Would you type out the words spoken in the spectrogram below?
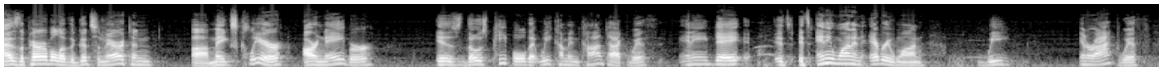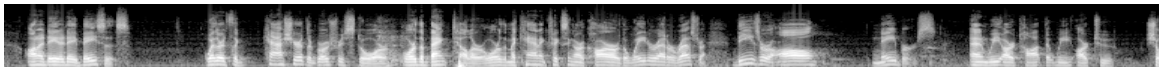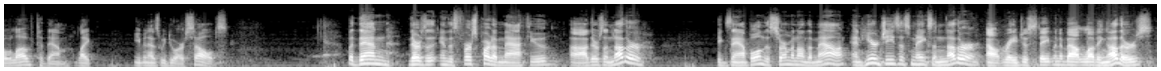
As the parable of the Good Samaritan uh, makes clear, our neighbor is those people that we come in contact with any day. It's, it's anyone and everyone we interact with on a day to day basis. Whether it's the cashier at the grocery store, or the bank teller, or the mechanic fixing our car, or the waiter at a restaurant, these are all neighbors and we are taught that we are to show love to them, like even as we do ourselves. But then there's a, in this first part of Matthew, uh, there's another example in the Sermon on the Mount, and here Jesus makes another outrageous statement about loving others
